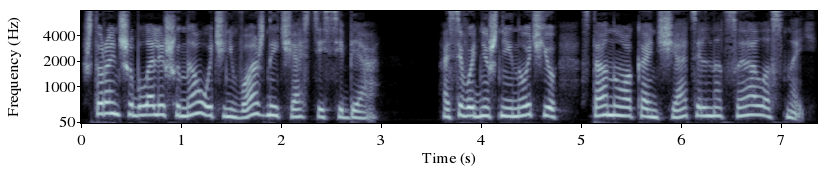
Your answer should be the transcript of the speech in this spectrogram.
что раньше была лишена очень важной части себя. А сегодняшней ночью стану окончательно целостной.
